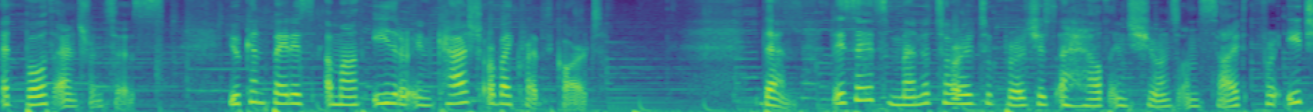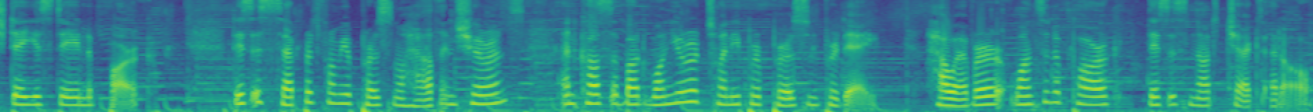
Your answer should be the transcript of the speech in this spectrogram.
at both entrances. You can pay this amount either in cash or by credit card. Then, they say it's mandatory to purchase a health insurance on site for each day you stay in the park. This is separate from your personal health insurance and costs about €1.20 per person per day. However, once in the park, this is not checked at all.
